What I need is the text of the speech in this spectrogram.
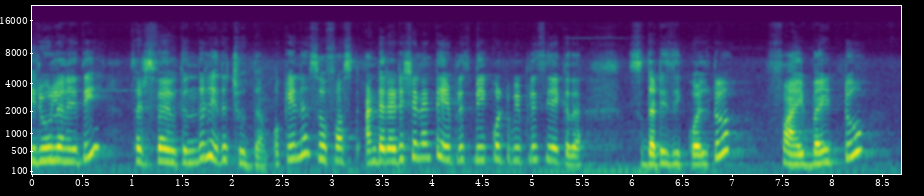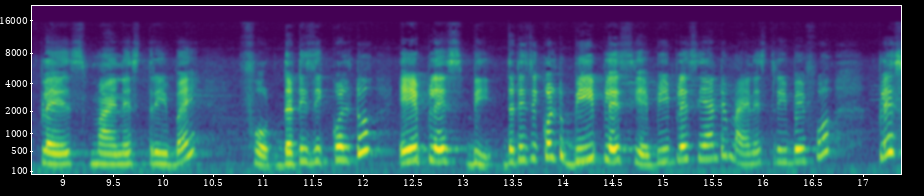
ఈ రూల్ అనేది సాటిస్ఫై అవుతుందో లేదో చూద్దాం. ఓకేనా? సో ఫస్ట్ అండర్ అడిషన్ అంటే a plus b equal to b plus a కదా. So that is equal to five by two plus minus three by four that is equal to a plus b that is equal to b plus a b plus a అంటే minus three by four plus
